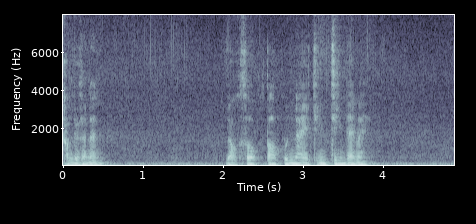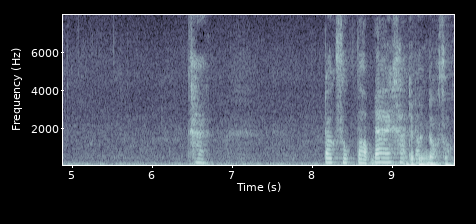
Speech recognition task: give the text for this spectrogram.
คำเดียวเท่านั้น ดอกโศกตอบคุณนายจริง ๆ ได้ไหม ค่ะ ดอกศกตอบได้ค่ะอย่าเพิ่งดอกโศก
